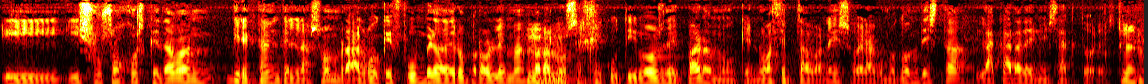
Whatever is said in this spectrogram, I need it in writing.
y, y sus ojos quedaban directamente en la sombra, algo que fue un verdadero problema para los ejecutivos de Paramount, que no aceptaban eso. Era como, ¿dónde está la cara de mis actores? Claro.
